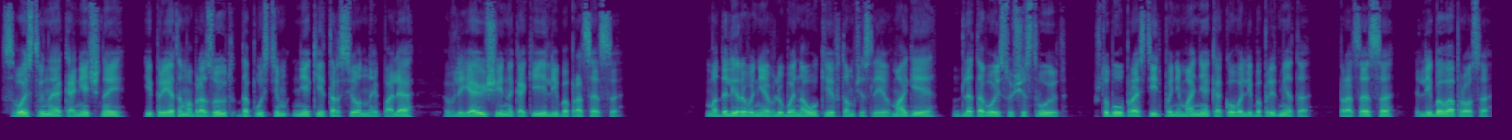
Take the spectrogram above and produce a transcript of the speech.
свойственное конечной, и при этом образуют, допустим, некие торсионные поля, влияющие на какие-либо процессы. Моделирование в любой науке, в том числе и в магии, для того и существует, чтобы упростить понимание какого-либо предмета, процесса, либо вопроса.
